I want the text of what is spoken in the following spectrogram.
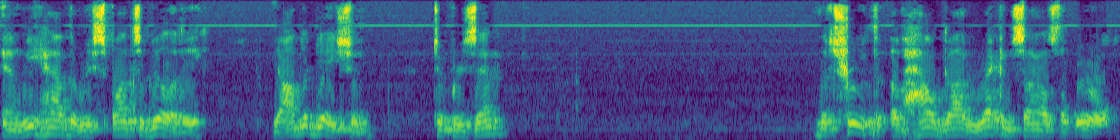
And we have the responsibility, the obligation to present the truth of how God reconciles the world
